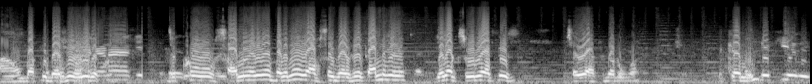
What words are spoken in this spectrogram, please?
ਹਾਂ ਬਾਕੀ ਵੈਸੇ ਉਹ ਕਹਿਣਾ ਹੈ ਕਿ ਦੇਖੋ ਸਾਨੂੰ ਇਹਦੇ ਪਤਾ ਨਹੀਂ ਅਫਸਰ ਵੈਸੇ ਕਰਨਗੇ ਜਿਹੜਾ ਕਸੂਰ ਆਪੇ ਸਹੀ ਹੱਕ ਕਰੂਗਾ ਦੇਖਿਆ ਨਹੀਂ? ਦੇਖੀ ਹੈ ਜੀ।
